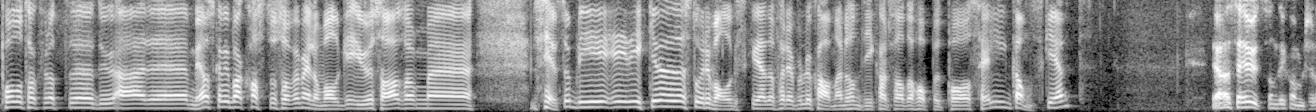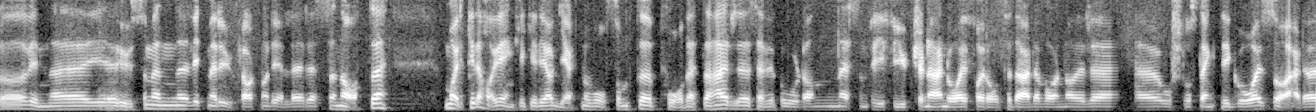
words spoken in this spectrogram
Paul, og takk for at eh, du er eh, med oss. Skal vi bare kaste oss over mellomvalget i USA, som eh, ser ut til å bli ikke det store valgskredet for republikanerne som de kanskje hadde håpet på selv, ganske jevnt? Ja, Det ser ut som de kommer til å vinne i huset, men litt mer uklart når det gjelder Senatet. Markedet har jo egentlig ikke reagert noe voldsomt eh, på dette. her. Ser vi på hvordan SMP Futuren er nå i forhold til der det var når eh, Oslo stengte i går, så er det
